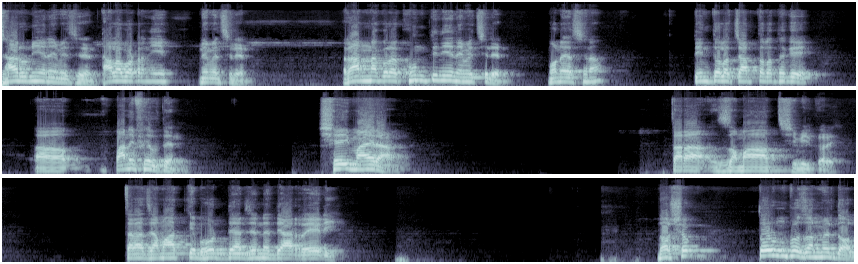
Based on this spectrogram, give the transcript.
ঝাড়ু নিয়ে নেমেছিলেন থালাবাটা নিয়ে নেমেছিলেন, রান্না করা খুন্তি নিয়ে নেমেছিলেন, মনে আছে না? তিনতলা, চারতলা থেকে পানি ফেলতেন, সেই মায়েরা তারা জামাত শিবির করে। তারা জামাতকে ভোট দেওয়ার জন্য দেওয়ার রেডি দর্শক, তরুণ প্রজন্মের দল।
